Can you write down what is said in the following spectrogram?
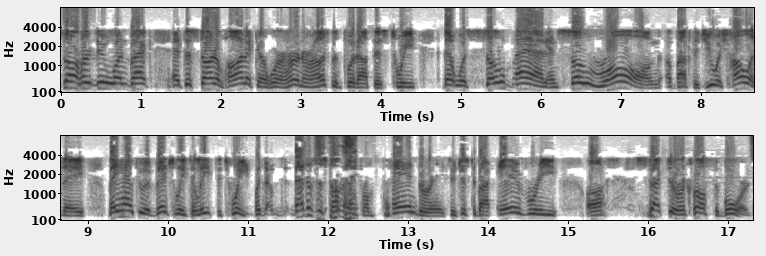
saw her do one back at the start of Hanukkah where her and her husband put out this tweet that was so bad and so wrong about the Jewish holiday, they had to eventually delete the tweet. But th- that doesn't stop them from pandering to just about every uh, sector across the board.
